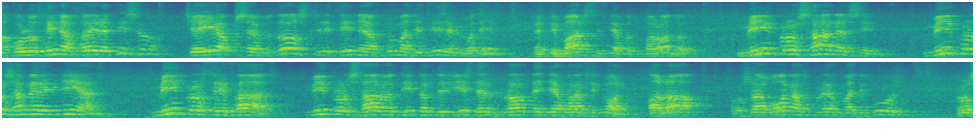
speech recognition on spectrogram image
ακολουθήν αυτό ηρετήσω και ή αψευδός κριθήνε αυτού μαθητής επιποθής, ετοιμάστητε από το παρόντος. Μη προς άνεση, μη προς αμεριμνίαν, μη προς τρυφάς, μη προς άλλο τίτων της γης τερπνώνται και απολαυστικών, αλλά προς αγώνας πνευματικούς, προς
